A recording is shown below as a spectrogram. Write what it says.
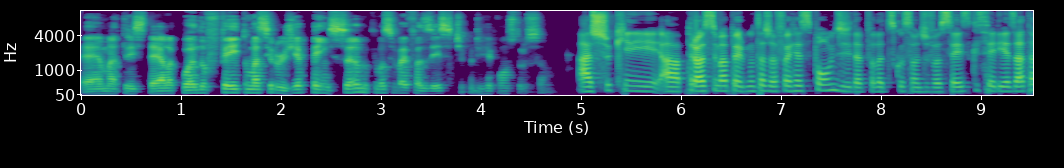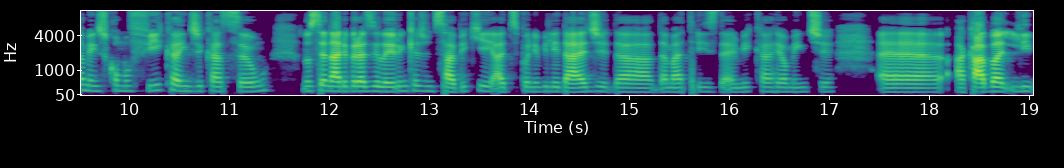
é, matriz tela quando feito uma cirurgia pensando que você vai fazer esse tipo de reconstrução? Acho que a próxima pergunta já foi respondida pela discussão de vocês, que seria exatamente como fica a indicação no cenário brasileiro, em que a gente sabe que a disponibilidade da, da matriz dérmica realmente é, acaba, li,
